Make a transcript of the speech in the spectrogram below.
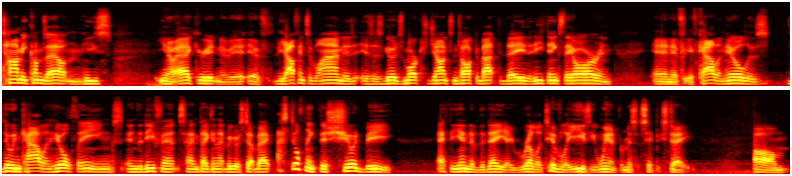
Tommy comes out and he's, you know, accurate, and if, the offensive line is, is as good as Marcus Johnson talked about today that he thinks they are, and and if if Kylin Hill is doing Kylin Hill things and the defense hadn't taken that big of a step back, I still think this should be, at the end of the day, a relatively easy win for Mississippi State. Um,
